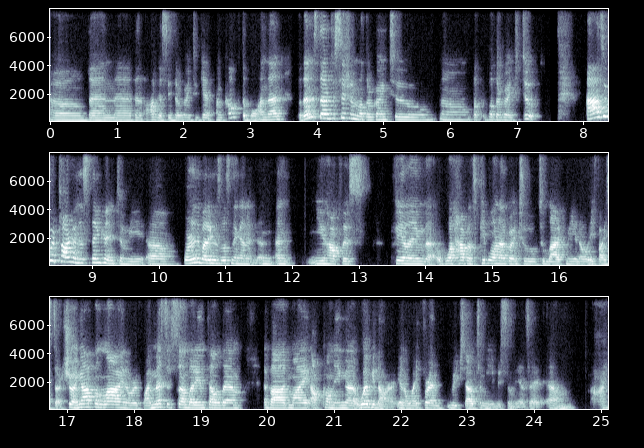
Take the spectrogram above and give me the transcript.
uh, then uh, then obviously they're going to get uncomfortable. And then, but then it's their decision what they're going to uh, what, what they're going to do. As you were talking, this thinking to me, um, for anybody who's listening and, and and you have this feeling that what happens, people are not going to to like me, you know, if I start showing up online or if I message somebody and tell them about my upcoming uh, webinar. You know, my friend reached out to me recently and said, um, I,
